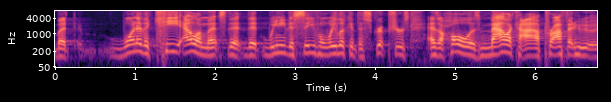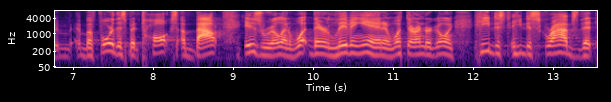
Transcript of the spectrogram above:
But one of the key elements that, that we need to see when we look at the scriptures as a whole is Malachi, a prophet who, before this, but talks about Israel and what they're living in and what they're undergoing. He, just, he describes that,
